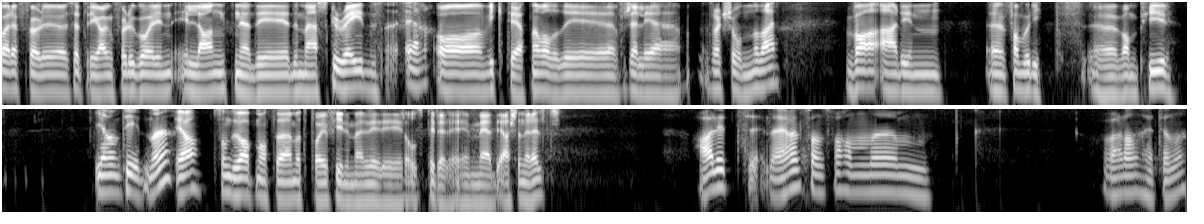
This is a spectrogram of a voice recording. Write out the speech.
bare før du setter i gang, før du går inn langt ned i The Masquerade Ja. og viktigheten av alle de forskjellige fraksjonene der, hva er din eh, favorittvampyr? Gjennom tidene? ja, som du har på en måte møtt på i film eller i rollespill eller i media generelt? Jeg Har litt Nei, jeg har en sans for han um, Hva er det han het igjen, da?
